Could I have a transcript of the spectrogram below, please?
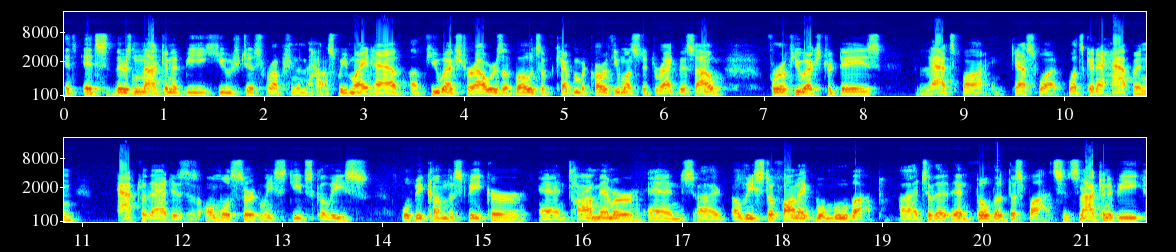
it, it's there's not going to be huge disruption in the House. We might have a few extra hours of votes if Kevin McCarthy wants to drag this out for a few extra days. That's fine. Guess what? What's going to happen after that is, is almost certainly Steve Scalise will become the speaker, and Tom Emmer and uh, Elise Stefanik will move up uh, to the and fill the, the spots. It's not going to be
